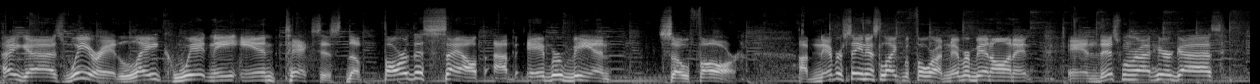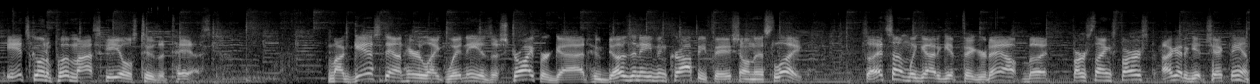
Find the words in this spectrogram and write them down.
Hey guys, we are at Lake Whitney in Texas, the farthest south I've ever been so far. I've never seen this lake before, I've never been on it, and this one right here, guys, it's gonna put my skills to the test. My guest down here Lake Whitney is a striper guide who doesn't even crappie fish on this lake. So that's something we gotta get figured out, but first things first, I gotta get checked in.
